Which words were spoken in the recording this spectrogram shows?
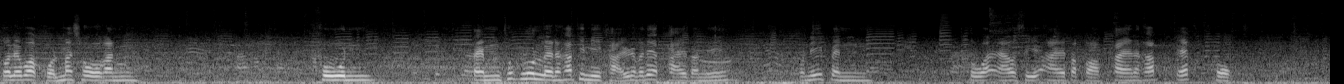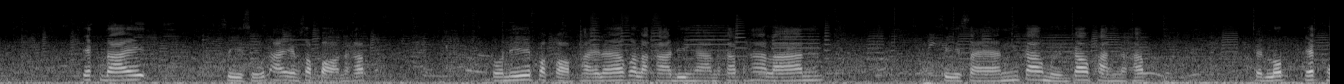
ก็เรียกว่าขนมาโชว์กันฟูล เต็มทุกรุ่นเลยนะครับ ที่มีขายอยู่ในประเทศไทยตอนนี้ตัวนี้เป็นตัว LCI ประกอบไทยนะครับ X6 X Drive 40 IM Sport นะครับ ตัวนี้ประกอบไทยแล้วก็ราคาดีงามนะครับ 5 ล้าน4แสน99,000 นะครับ เป็นรถ X6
